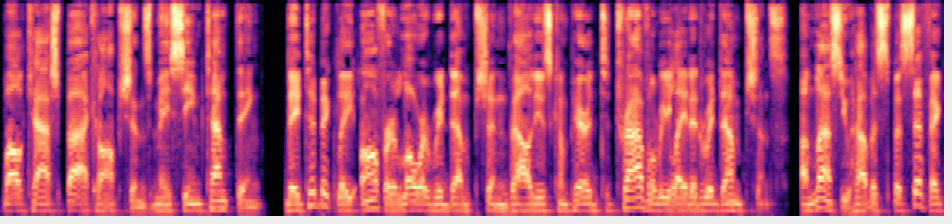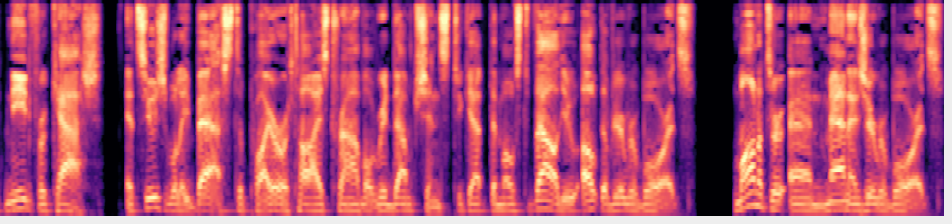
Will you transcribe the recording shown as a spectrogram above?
While cashback options may seem tempting, they typically offer lower redemption values compared to travel-related redemptions. Unless you have a specific need for cash, it's usually best to prioritize travel redemptions to get the most value out of your rewards. Monitor and manage your rewards.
